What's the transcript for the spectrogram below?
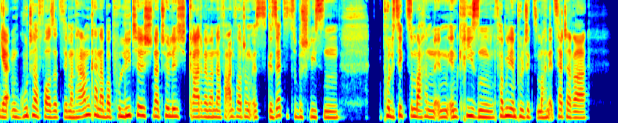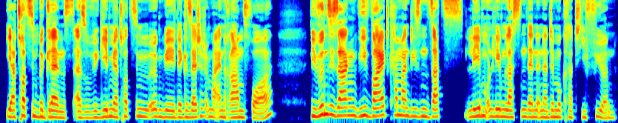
Ja, ein guter Vorsatz, den man haben kann, aber politisch natürlich, gerade wenn man in der Verantwortung ist, Gesetze zu beschließen, Politik zu machen, in, in Krisen, Familienpolitik zu machen, etc., ja trotzdem begrenzt. Also wir geben ja trotzdem irgendwie der Gesellschaft immer einen Rahmen vor. Wie würden Sie sagen, wie weit kann man diesen Satz Leben und Leben lassen denn in der Demokratie führen?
